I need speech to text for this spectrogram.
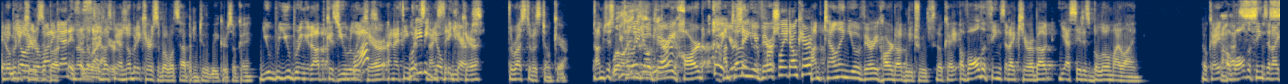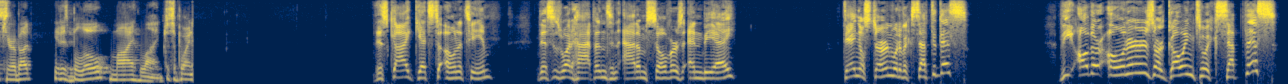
Nobody cares about. Again? No, let's be honest, nobody cares about what's happening to the Uyghurs. Okay, you you bring it up because you really what? care, and I think what that's nice that you cares? care. The rest of us don't care. I'm just well, telling you a very care? hard. Wait, I'm you're telling you, you very, personally don't care. I'm telling you a very hard, ugly truth. Okay, of all the things that I care about, yes, it is below my line. Okay, oh, of all the things that I care about, it is below my line. Disappointing. This guy gets to own a team. This is what happens in Adam Silver's NBA. Daniel Stern would have accepted this. The other owners are going to accept this.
